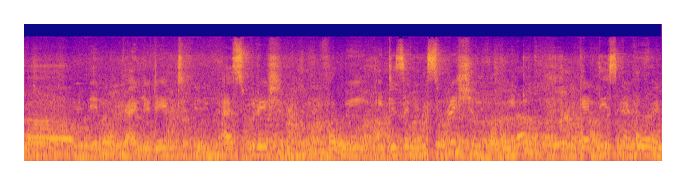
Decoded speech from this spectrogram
uh, you know, candidate aspiration for me. It is an inspiration for me to get this kind of an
